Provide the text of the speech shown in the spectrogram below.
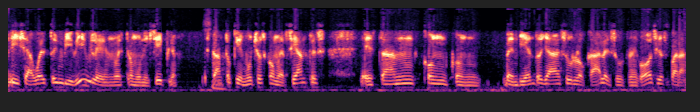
y se ha vuelto invivible en nuestro municipio. Es tanto que muchos comerciantes están con, con vendiendo ya sus locales, sus negocios para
